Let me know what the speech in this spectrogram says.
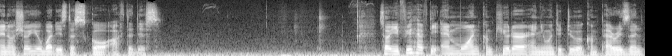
And I'll show you what is the score after this. So if you have the M1 computer and you want to do a comparison,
